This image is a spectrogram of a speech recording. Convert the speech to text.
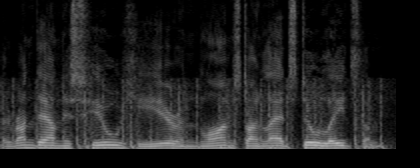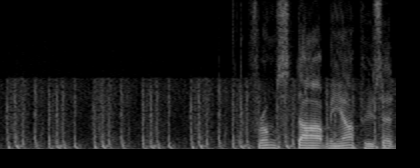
They run down this hill here and Limestone Lad still leads them from Start Me Up, who's had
